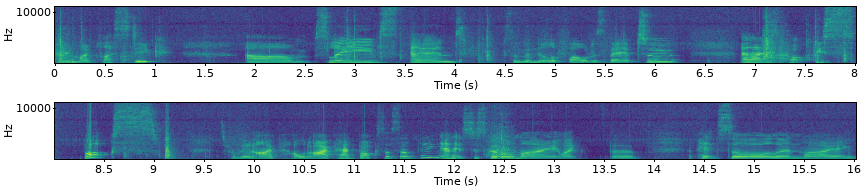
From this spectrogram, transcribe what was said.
and my plastic um, sleeves and some manila folders there too. And I just popped this box. It's probably an iPad, old iPad box or something. And it's just got all my, like, the a pencil and my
